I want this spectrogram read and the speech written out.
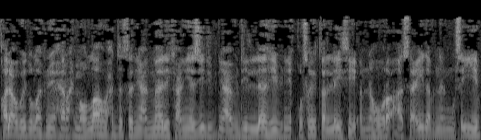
قال عبيد الله بن يحيى رحمه الله وحدثني عن مالك عن يزيد بن عبد الله بن قصيط الليثي أنه رأى سعيد بن المسيب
